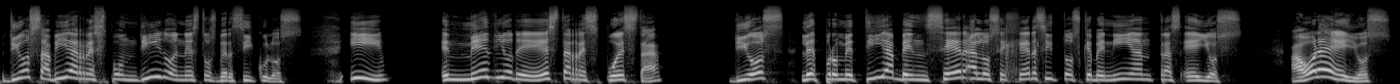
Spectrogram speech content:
Dios había respondido en estos versículos y en medio de esta respuesta, Dios les prometía vencer a los ejércitos que venían tras ellos. Ahora ellos,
